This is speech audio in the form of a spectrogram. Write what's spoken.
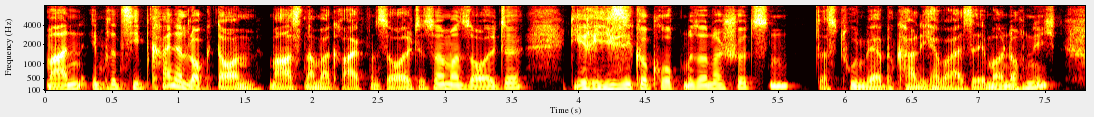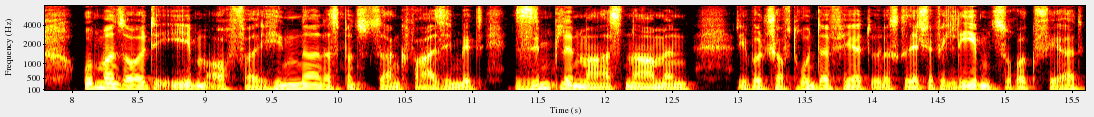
man im Prinzip keine Lockdown-Maßnahmen ergreifen sollte, sondern man sollte die Risikogruppen besonders schützen. Das tun wir bekanntlicherweise immer noch nicht. Und man sollte eben auch verhindern, dass man sozusagen quasi mit simplen Maßnahmen die Wirtschaft runterfährt und das gesellschaftliche Leben zurückfährt,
